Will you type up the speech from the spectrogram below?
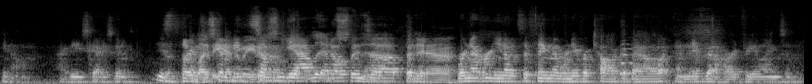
you know, are these guys gonna is there Am I just gonna be enemy? some gap get that opens now. up and Yeah. we're never you know it's a thing that we're never talk about and they've got hard feelings and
